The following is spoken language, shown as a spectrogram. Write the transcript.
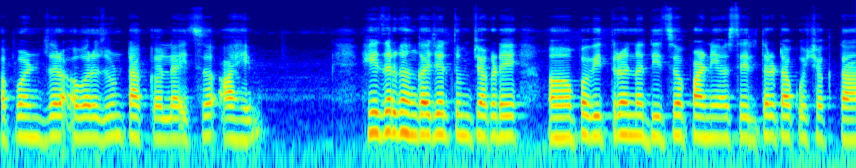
आपण जर आवर्जून टाकलायचं आहे. हे जर गंगाजल तुमच्याकडे पवित्र नदीचं पाणी असेल तर टाकू शकता.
